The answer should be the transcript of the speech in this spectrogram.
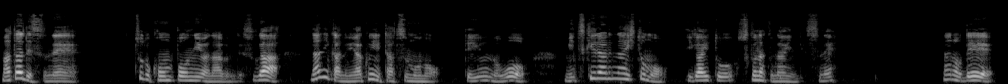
またですね、ちょっと根本にはなるんですが、何かの役に立つものっていうのを見つけられない人も意外と少なくないんですね。なので、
